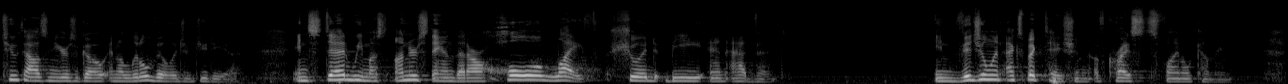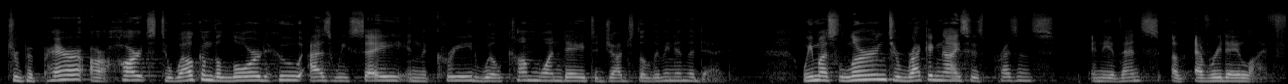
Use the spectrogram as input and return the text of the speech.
2,000 years ago in a little village of Judea. Instead, we must understand that our whole life should be an Advent in vigilant expectation of Christ's final coming, to prepare our hearts to welcome the Lord who, as we say in the Creed, will come one day to judge the living and the dead. We must learn to recognize his presence in the events of everyday life.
